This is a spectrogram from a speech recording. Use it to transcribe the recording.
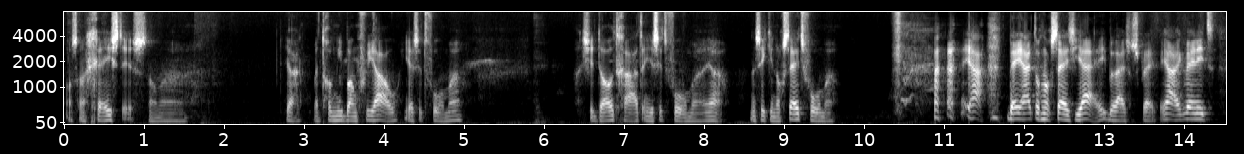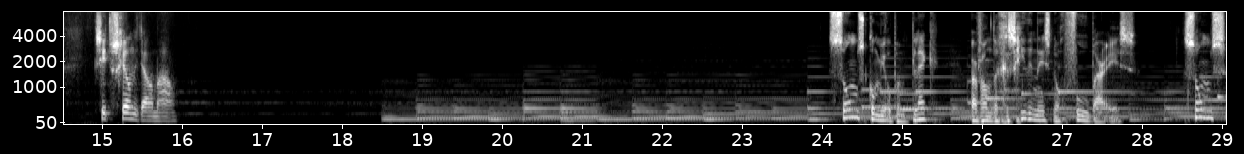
als er een geest is, dan. Uh, ja, ik ben toch ook niet bang voor jou. Jij zit voor me. Als je doodgaat en je zit voor me, ja, dan zit je nog steeds voor me. ja, ben jij toch nog steeds jij, bij wijze van spreken? Ja, ik weet niet. Ik zie het verschil niet helemaal. Soms kom je op een plek waarvan de geschiedenis nog voelbaar is. Soms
